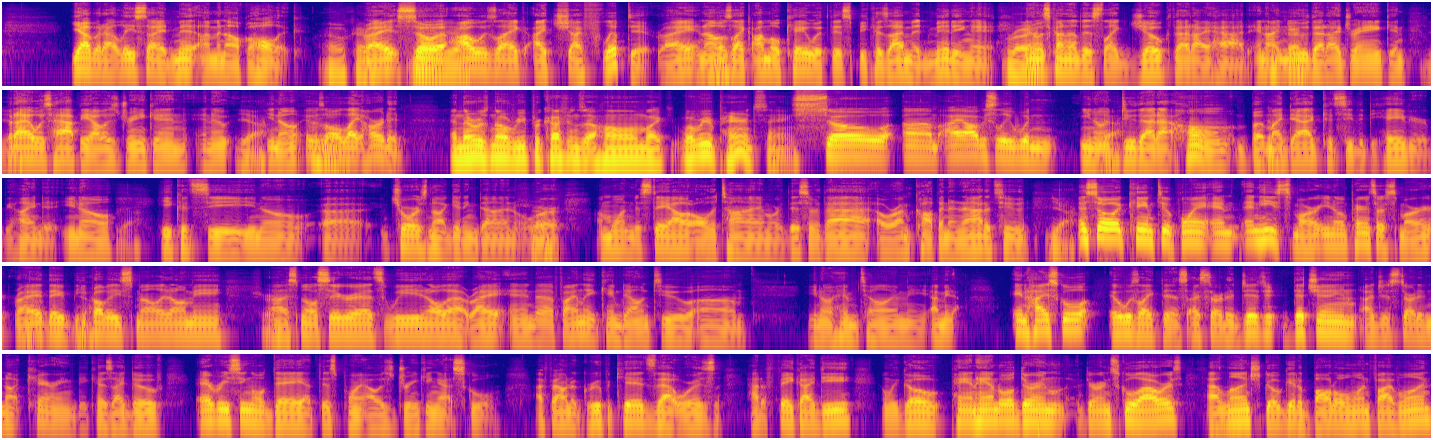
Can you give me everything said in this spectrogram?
"Yeah, but at least I admit I'm an alcoholic." okay, right? So Yeah, yeah. I was like, I ch- I flipped it, right? And I was like, I'm okay with this because I'm admitting it. right, And it was kind of this like joke that I had, and I Okay. knew that I drank, and but I was happy I was drinking, and it, yeah. you know, it was Mhm. all lighthearted. And there was no repercussions at home. Like, what were your parents saying? So um, I obviously wouldn't, you know, Yeah. do that at home, but Yeah. my dad could see the behavior behind it. You know, Yeah. he could see, you know, uh, chores not getting done, Sure. or I'm wanting to stay out all the time, or this or that, or I'm copping an attitude. Yeah, And so it came to a point, and and he's smart. You know, parents are smart, right? They he probably smell it on me sure. uh, smell cigarettes, weed, and all that, right? And uh, finally, it came down to, um, you know, him telling me. I mean, in high school, it was like this. I started ditch- ditching. I just started not caring because I dove every single day. At this point, I was drinking at school. I found a group of kids that was had a fake ID, and we go panhandle during during school hours. At lunch, go get a bottle of 151,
